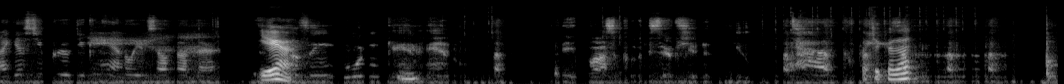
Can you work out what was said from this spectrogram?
I guess you proved you can handle yourself out there. Yeah. Nothing Gordon can't handle. A possible exception check out that.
